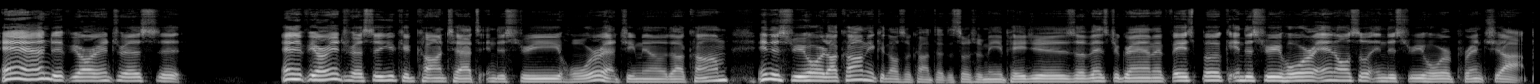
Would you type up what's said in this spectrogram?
And if you are interested, and if you are interested, you can contact industryhorror at gmail.com. Industryhorror.com. You can also contact the social media pages of Instagram and Facebook, Industry Horror, and also Industry Horror Print Shop.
